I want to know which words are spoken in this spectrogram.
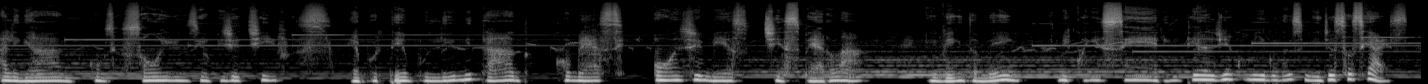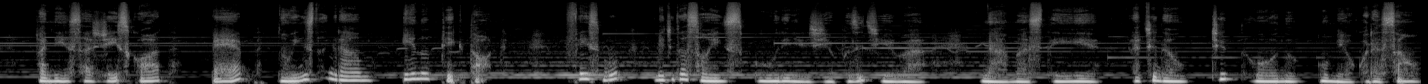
alinhado com seus sonhos e objetivos. É por tempo limitado. Comece hoje mesmo. Te espero lá E vem também me conhecer e interagir comigo nas mídias sociais. Vanessa G. Scott, Pep, no Instagram e no TikTok. Facebook, Meditações por Energia Positiva. Namastê. Gratidão de todo o meu coração.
